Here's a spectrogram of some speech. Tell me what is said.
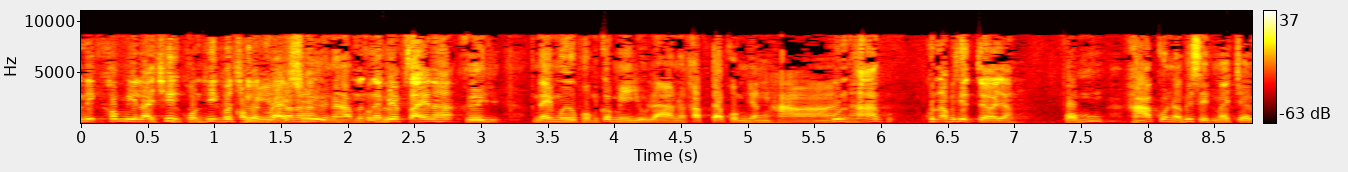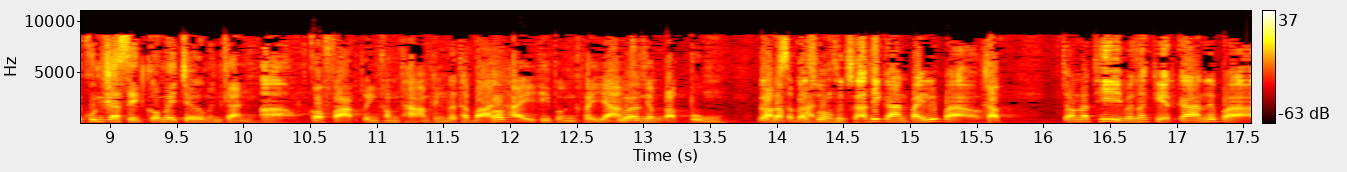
อันนี้เขามีรายชื่อคนที่เขาเขาเชิญมีไว้รายแล้วชื่อนะครับในเว็บไซต์นะฮะคือในมือผมก็มีอยู่แล้วนะครับ แต่ผมยังหา คุณหาคุณอภิสิทธิ์เจอยัง ผมหาคุณอภิสิทธิ์ไม่เจอคุณกสิทธิ์ก็ไม่เจอเหมือนกัน อ้าว ก็ฝากเป็นคำถามถึงรัฐบาลก็ไทยที่พยายามส่วนที่จะปรับปรุงคระวามดับสัมกพัระนทรวงธ์ศึกษาธิการไปหรือเปล่า ครับ เจ้าหน้าที่มาสังเกตการณ์หรือเปล่า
